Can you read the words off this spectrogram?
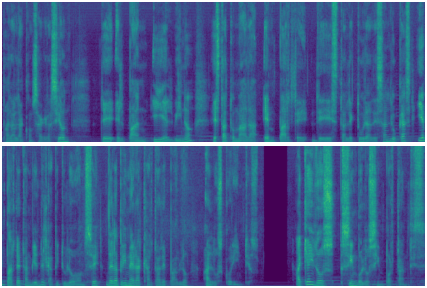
para la consagración del pan y el vino está tomada en parte de esta lectura de San Lucas y en parte también del capítulo 11 de la primera carta de Pablo a los Corintios. Aquí hay dos símbolos importantes,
